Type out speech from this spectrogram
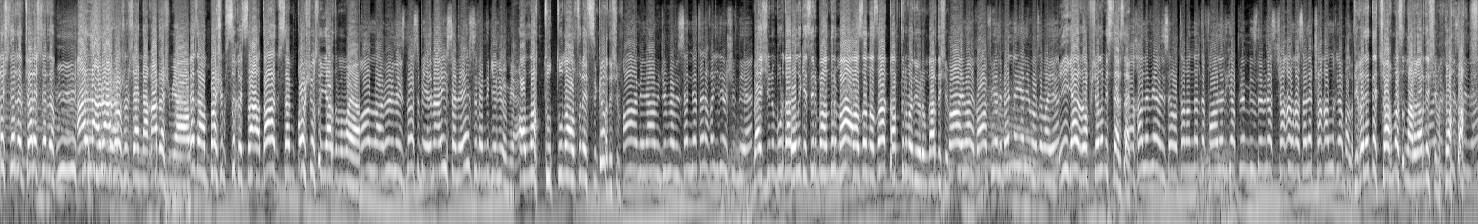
Çalıştırdım çalıştırdım. İyi, Allah razı olsun senden kardeşim ya. Ne zaman başım sıkışsa daha düşsem koşuyorsun yardımıma ya. Vallahi öyleyiz. Nasıl bir enayiysem her seferinde geliyorum ya. Allah tuttuğunu altın etsin kardeşim. Amin amin cümlemiz. Sen ne tarafa gidiyorsun şimdi ya? Ben şimdi buradan Balıkesir bandırma ağza naza kaptırma diyorum kardeşim. Vay vay kafiyeli. Ben de geleyim o zaman ya. İyi gel kapışalım istersen. Bakalım yani sen otobanlarda farelik yapıyorsun biz de biraz çakal kasayla çakallık yapalım. Dikkat et de çakmasınlar kardeşim. Bismillah.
